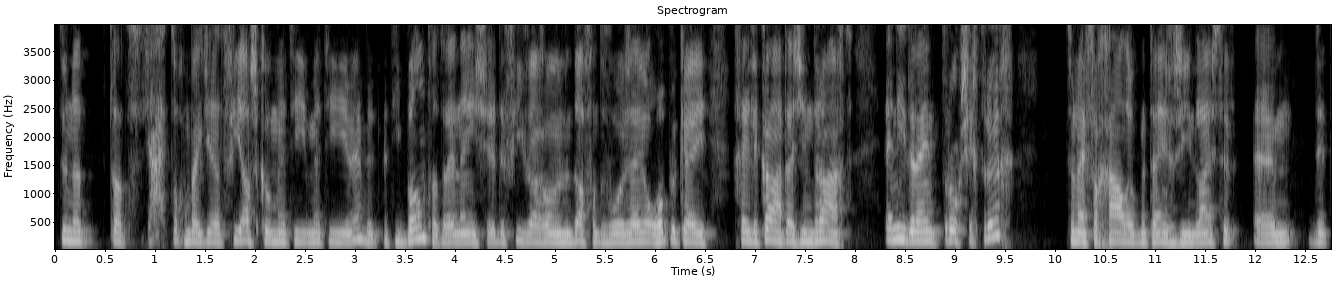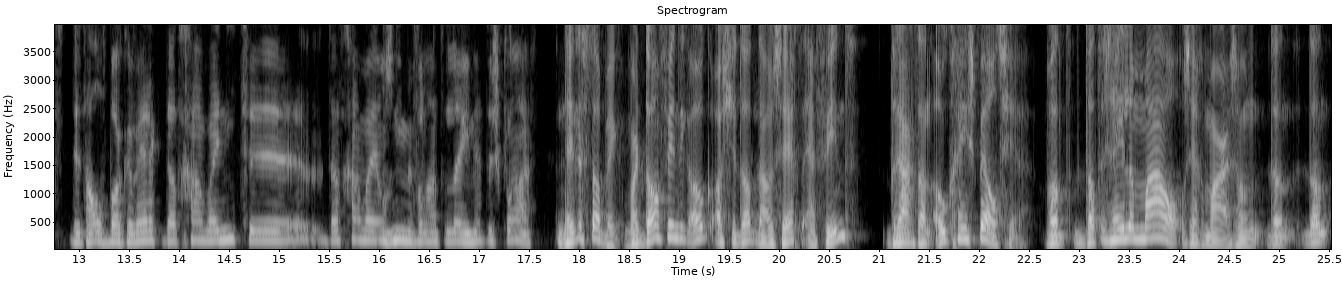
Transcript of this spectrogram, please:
Toen dat, dat ja, toch een beetje dat fiasco met die, met die, met, met die band, dat er ineens eh, de FIFA gewoon een dag van tevoren zei, joh, hoppakee, gele kaart als je hem draagt. En iedereen trok zich terug. Toen heeft Van Gaal ook meteen gezien, luister, ehm, dit, dit halfbakken werk, dat gaan, wij niet, eh, dat gaan wij ons niet meer van laten lenen. Dus klaar. Nee, dat snap ik. Maar dan vind ik ook, als je dat nou zegt en vindt, draag dan ook geen speldje. Want dat is helemaal, zeg maar, zo'n... Dan, dan,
